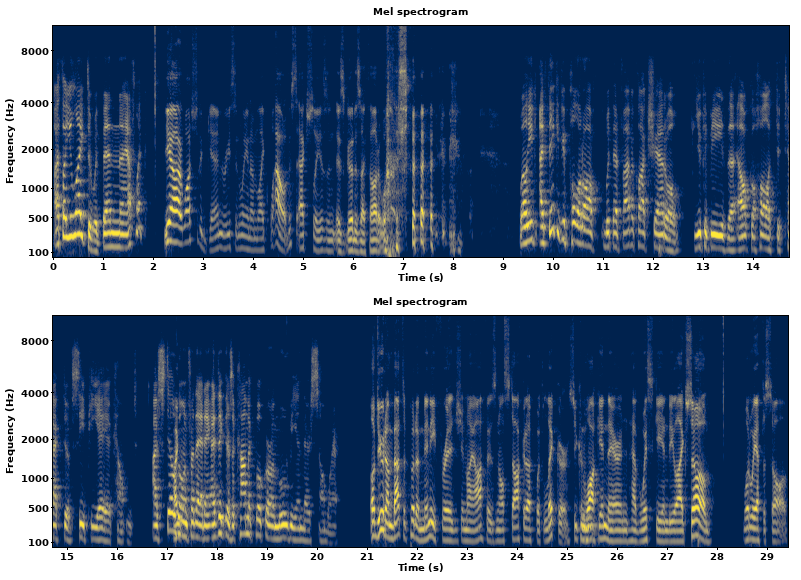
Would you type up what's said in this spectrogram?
I thought you liked it with Ben Affleck. Yeah, I watched it again recently, and I'm like, wow, this actually isn't as good as I thought it was. well, you, I think if you pull it off with that five o'clock shadow, you could be the alcoholic detective CPA accountant. I'm still going for that. I think there's a comic book or a movie in there somewhere. Oh, dude, I'm about to put a mini fridge in my office and I'll stock it up with liquor. So you can mm-hmm. walk in there and have whiskey and be like, so what do we have to solve?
